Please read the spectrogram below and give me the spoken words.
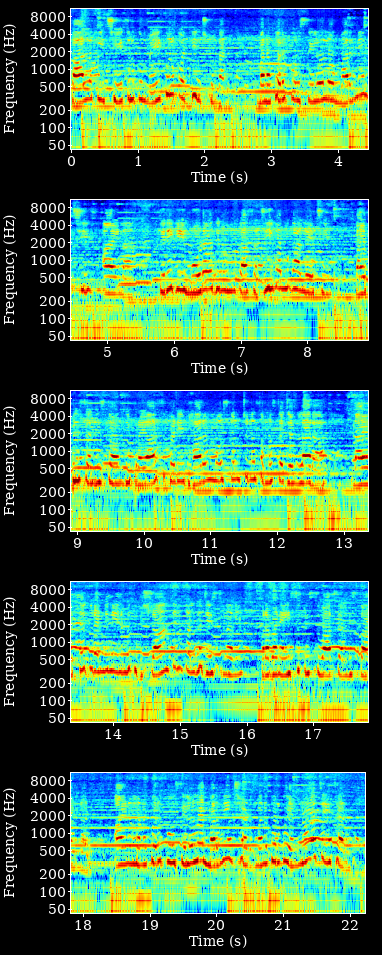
కాళ్ళకి చేతులకు మేకులు కొట్టించుకున్నాడు. మన కొరకు శిలువలో మరణించి ఆయన తిరిగి మూడవ దినముగా సజీవముగా లేచి బైబిల్ చదివిస్తోంది ప్రయాసపడి భారం మోసుకొంచున్న సమస్త జనులారా నా యొద్దకు రండి నేను మీకు విశ్రాంతిని కలుగజేస్తున్నాను. ప్రభణ యేసుక్రీస్తు వారు చదివిస్తా ఉన్నాడు. ఆయన మన కొరకు శిలువలో మరణించాడు మన కొరకు ఎన్నో చేశాడు.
